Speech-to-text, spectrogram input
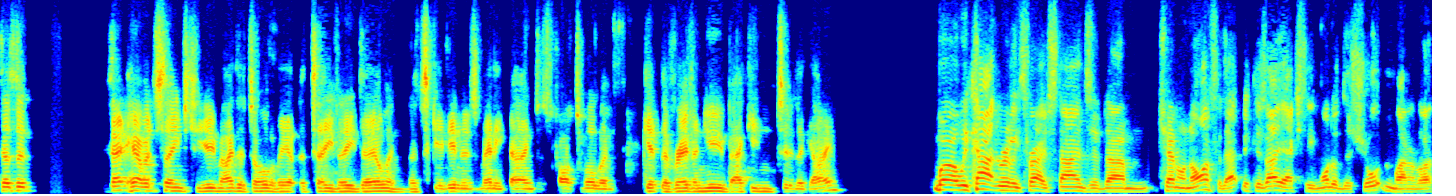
does it? Is that how it seems to you, mate? It's all about the TV deal, and let's get in as many games as possible and get the revenue back into the game. Well, we can't really throw stones at um, Channel Nine for that because they actually wanted the shortened one, and I,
